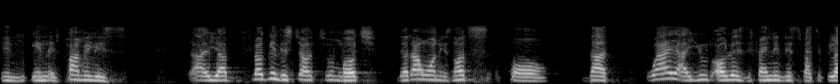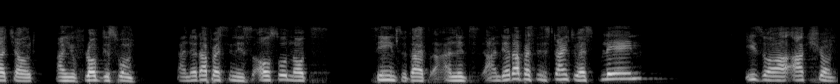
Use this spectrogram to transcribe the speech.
in, in families. Uh, you are flogging this child too much. The other one is not for that. Why are you always defending this particular child and you flog this one? And the other person is also not seeing to that. And, and the other person is trying to explain his or her action.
